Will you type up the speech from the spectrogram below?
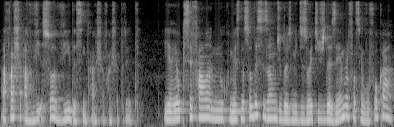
A faixa, a vi, sua vida se encaixa a faixa preta. E aí é o que você fala no começo da sua decisão de 2018 de dezembro. Eu falo assim, eu vou focar.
